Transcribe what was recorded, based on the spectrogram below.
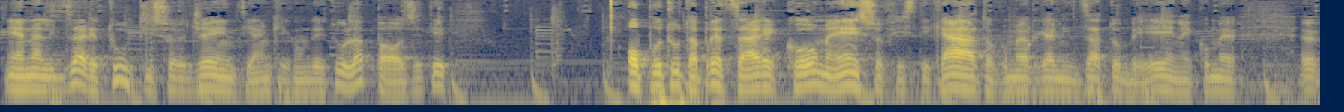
e analizzare tutti i sorgenti anche con dei tool appositi, ho potuto apprezzare come è sofisticato, come è organizzato bene, come eh,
